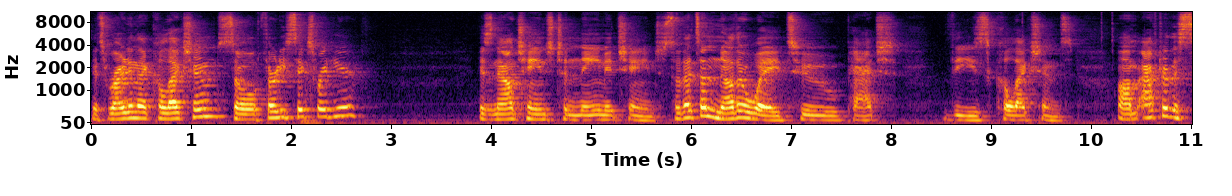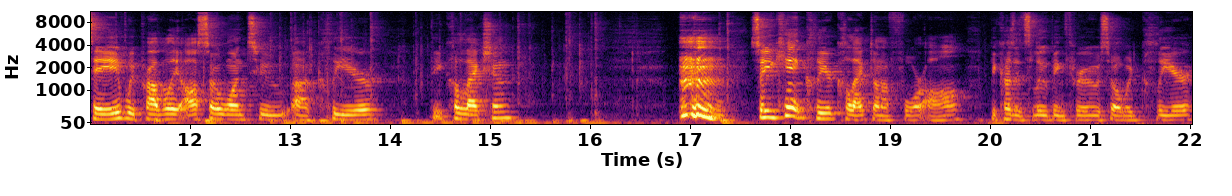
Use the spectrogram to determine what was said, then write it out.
It's right in that collection. So 36 right here is now changed to name it change. So that's another way to patch these collections. Um, after the save, we probably also want to uh, clear the collection. so you can't clear collect on a for all because it's looping through, so it would clear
